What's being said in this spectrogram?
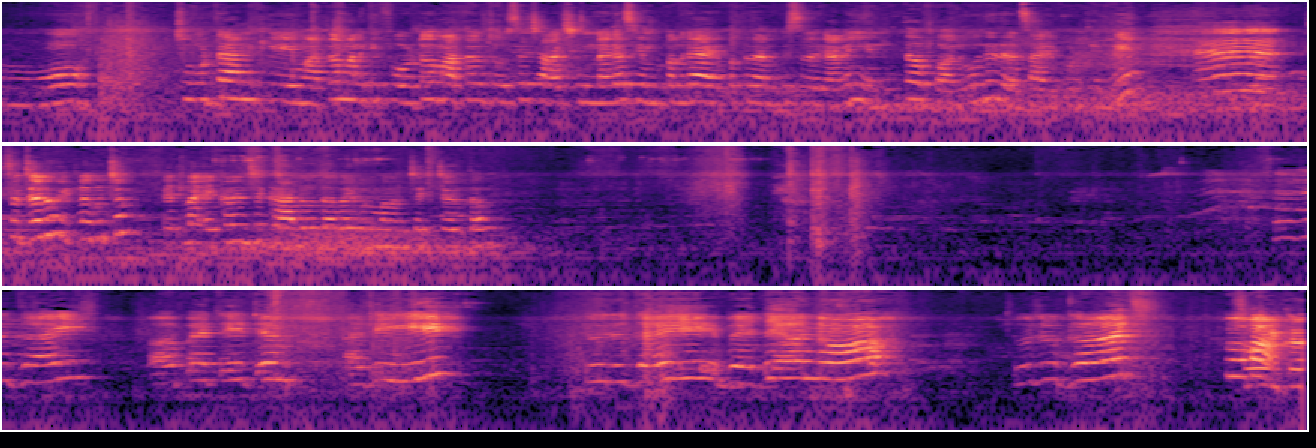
అమ్మో చూడడానికి మాత్రం మనకి ఫోటో మాత్రం చూస్తే చాలా చిన్నగా సింపుల్గా అయిపోతుంది అనిపిస్తుంది కానీ ఎంత బరువుంది తెలుసా ఇప్పుడు దీన్ని సో జరు ఇట్లా కూర్చో. ఎట్లా? ఎక్కడి నుంచి గాలి ఊదాలో ఇప్పుడు మనం చెక్ చేద్దాం. సో ఇక్కడ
